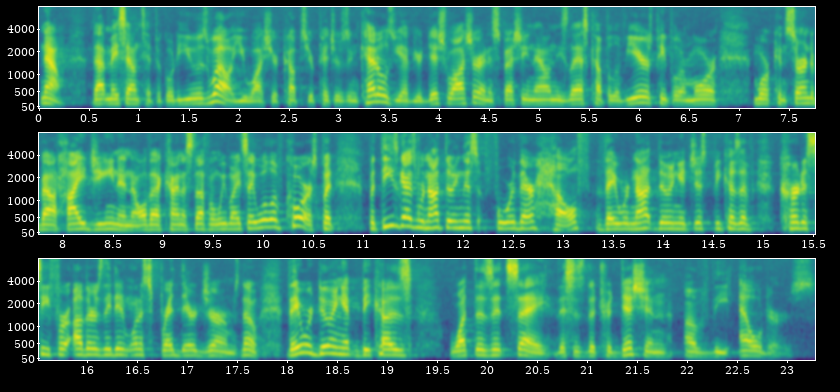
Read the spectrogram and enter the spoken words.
Now, that may sound typical to you as well. You wash your cups, your pitchers, and kettles. You have your dishwasher, and especially now in these last couple of years, people are more, more concerned about hygiene and all that kind of stuff. And we might say, well, of course. But, but these guys were not doing this for their health. They were not doing it just because of courtesy for others. They didn't want to spread their germs. No, they were doing it because what does it say? This is the tradition of the elders.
